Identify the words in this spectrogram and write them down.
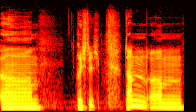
Ähm, richtig. Dann ähm,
